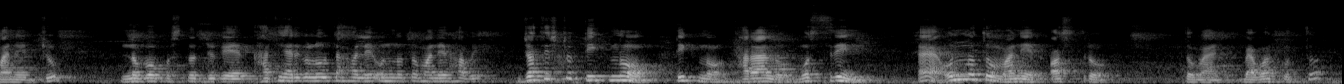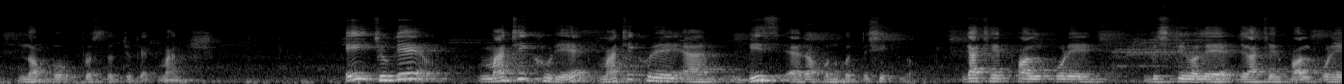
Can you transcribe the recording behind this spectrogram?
মানের যুগ। নব্যপ্রস্তর যুগের হাতিয়ারগুলো তাহলে উন্নত মানের হবে। যথেষ্ট তীক্ষ্ণ তীক্ষ্ণ, ধারালো, মসৃণ হ্যাঁ উন্নত মানের অস্ত্র তোমার ব্যবহার করত নব্য প্রস্তর যুগের মানুষ। এই যুগে মাটি খুঁড়ে মাটি খুঁড়ে বীজ রোপণ করতে শিখলো। গাছের ফল পড়ে, বৃষ্টি হলে গাছের ফল পড়ে,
